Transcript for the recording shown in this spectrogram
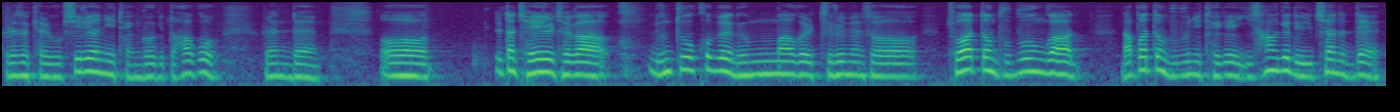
그래서 결국 실현이 된 거기도 하고 그랬는데 어 일단 제일 제가 눈뜨고 코베인 음악을 들으면서 좋았던 부분과 나빴던 부분이 되게 이상하게도 일치하는데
